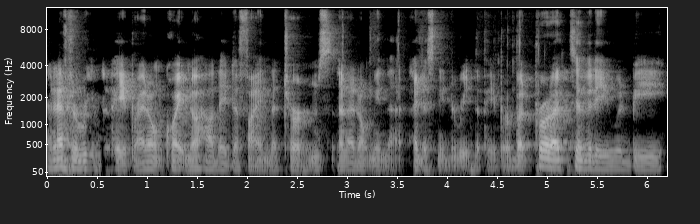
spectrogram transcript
i'd have to read the paper i don't quite know how they define the terms and i don't mean that i just need to read the paper but productivity would be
